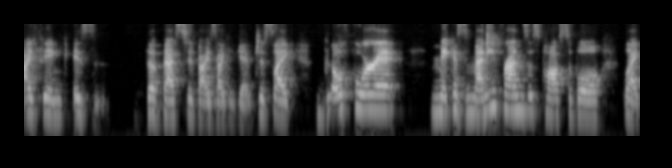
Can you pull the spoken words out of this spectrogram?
i think is the best advice i could give. Just like go for it make as many friends as possible like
